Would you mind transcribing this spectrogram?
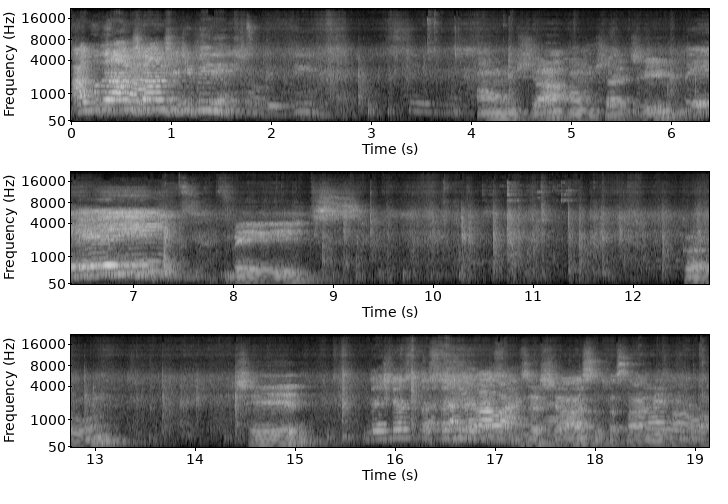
अगोदर अंश अंशाची बेरीज अंशा अंशाची बेरीज करून छेद जशास तसा लिहावा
